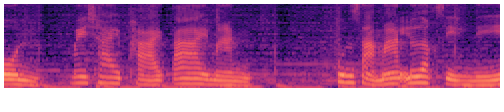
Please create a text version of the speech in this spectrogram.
บน ไม่ใช่ภายใต้มัน คุณสามารถเลือกสิ่งนี้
